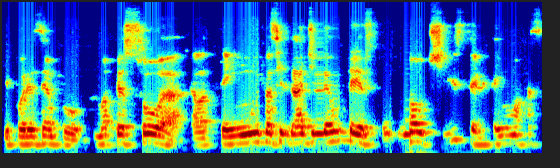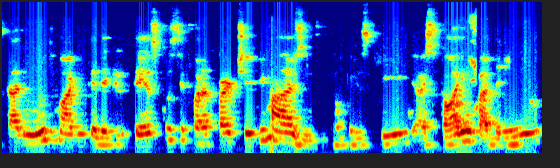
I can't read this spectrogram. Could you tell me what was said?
que, por exemplo, uma pessoa ela tem facilidade de ler um texto. Um autista ele tem uma facilidade muito maior de entender aquele texto se for a partir de imagens. Então, por isso que a história em quadrinho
